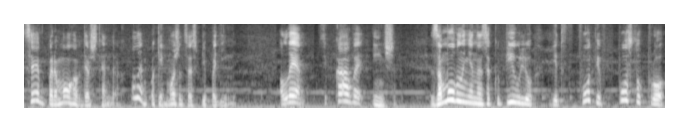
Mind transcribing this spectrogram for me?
це перемога в держтендерах. Але окей, може це співпадіння. Але цікаве інше. Замовлення на закупівлю від ФОПів послуг про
